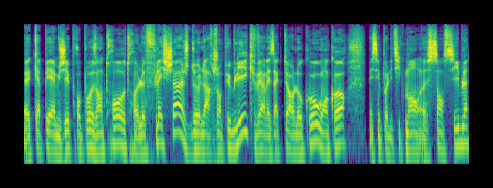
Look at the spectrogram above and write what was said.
Euh, KPMG propose entre autres le fléchage de l'argent public vers les acteurs locaux ou encore, mais c'est politiquement euh, sensible,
